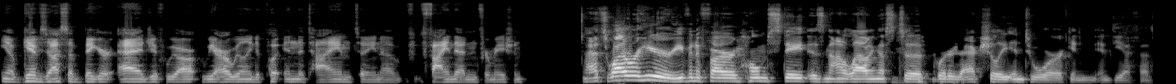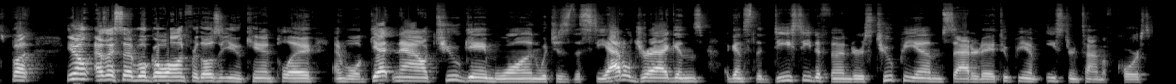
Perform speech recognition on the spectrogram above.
you know gives us a bigger edge if we are we are willing to put in the time to you know find that information. That's why we're here, even if our home state is not allowing us to mm-hmm. put it actually into work in, in DFS. But you know, as I said, we'll go on for those of you who can play, and we'll get now to game one, which is the Seattle Dragons against the DC Defenders, 2 p.m. Saturday, 2 p.m. Eastern Time, of course,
